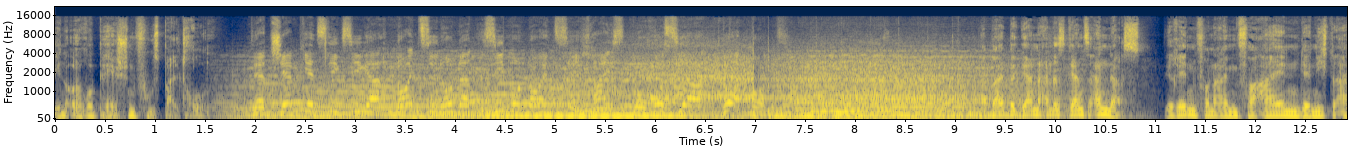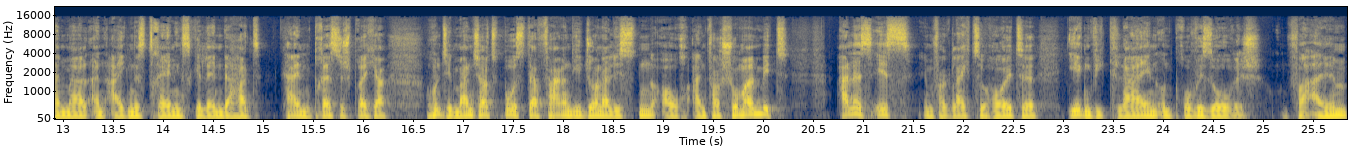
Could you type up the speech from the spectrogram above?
den europäischen Fußballthron. Der Champions League-Sieger 1997 heißt Borussia Dortmund. Dabei begann alles ganz anders. Wir reden von einem Verein, der nicht einmal ein eigenes Trainingsgelände hat, keinen Pressesprecher und im Mannschaftsbus, da fahren die Journalisten auch einfach schon mal mit. Alles ist im Vergleich zu heute irgendwie klein und provisorisch. Und vor allem,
